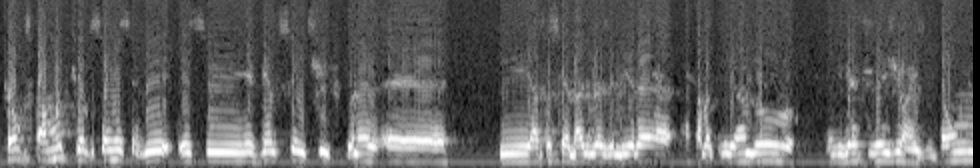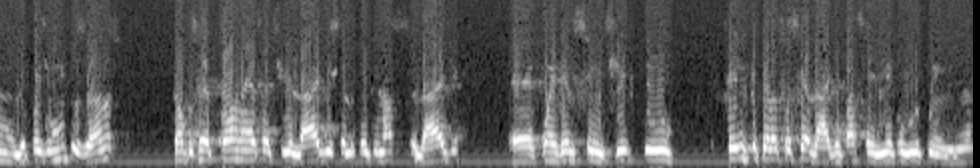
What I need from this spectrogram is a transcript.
Campos está há muito tempo sem receber esse evento científico, né? É, que a sociedade brasileira acaba criando em diversas regiões. Então, depois de muitos anos, Campos retorna a essa atividade sendo feita em nossa cidade, é, com evento científico feito pela sociedade, em parceria com o Grupo INE, né?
